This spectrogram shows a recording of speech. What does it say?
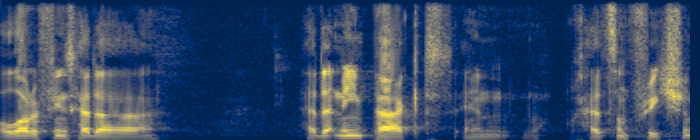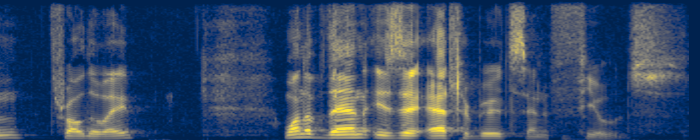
a lot of things had a had an impact and had some friction throughout the way. One of them is the attributes and fields.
